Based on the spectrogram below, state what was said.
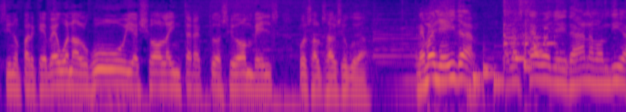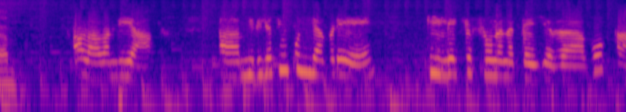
sinó perquè veuen algú i això, la interactuació amb ells, doncs els ajuda. Anem a Lleida. Com esteu a Lleida, Anna? Bon dia. Hola, bon dia. Uh, mira, jo tinc un llebrer i li haig de fer una neteja de boca.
